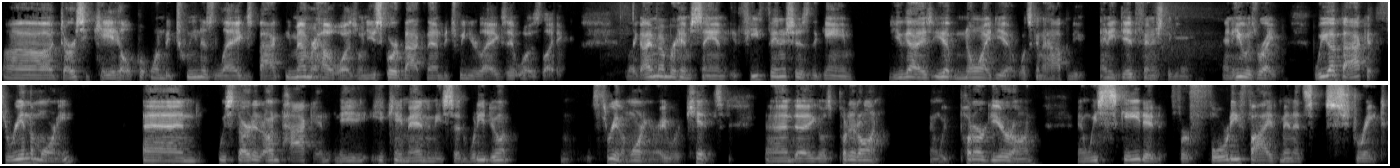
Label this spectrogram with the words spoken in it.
Uh, Darcy Cahill put one between his legs back. You remember how it was when you scored back then between your legs? It was like, like I remember him saying, if he finishes the game, you guys, you have no idea what's going to happen to you. And he did finish the game, and he was right. We got back at three in the morning, and we started unpacking. And he he came in and he said, "What are you doing?" It's three in the morning, right? We're kids, and uh, he goes, "Put it on." And we put our gear on, and we skated for 45 minutes straight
